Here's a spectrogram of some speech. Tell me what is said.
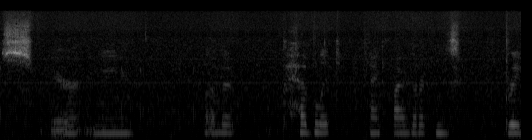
Spare any pebblet, pebblet, plant fiber, and brick.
